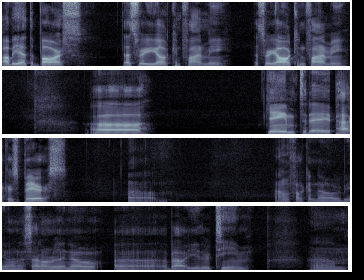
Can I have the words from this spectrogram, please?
I'll be at the bars. That's where y'all can find me. That's where y'all can find me. Uh game today packers bears. Um I don't fucking know to be honest. I don't really know uh, about either team. Um,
